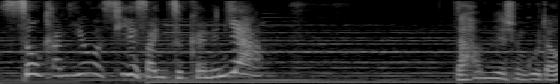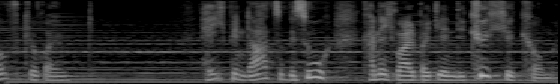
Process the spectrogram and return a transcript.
So grandios, hier sein zu können. Ja! Da haben wir schon gut aufgeräumt. Hey, ich bin da zu Besuch. Kann ich mal bei dir in die Küche kommen?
